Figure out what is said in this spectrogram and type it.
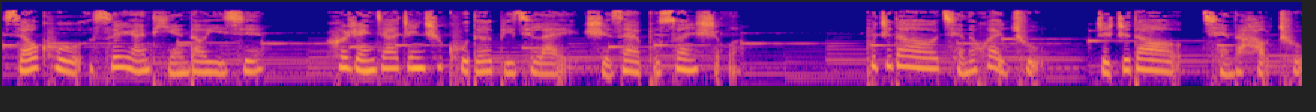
小苦虽然体验到一些，和人家真吃苦的比起来，实在不算什么。不知道钱的坏处。”只知道钱的好处，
